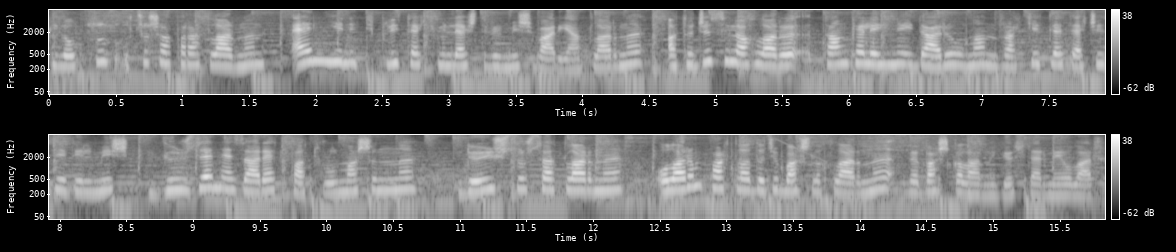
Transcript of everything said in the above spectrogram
pilotsuz uçuş aparatlarının ən yeni tipli təkmilləşdirilmiş variantlarını, atıcı silahları, tank əleyhinə idarə olunan raketlə təchiz edilmiş gürzə nəzarət patrul maşınını, döyüş sursatlarını, onların partladıcı başlıqlarını və başqalarını göstərmək olar.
